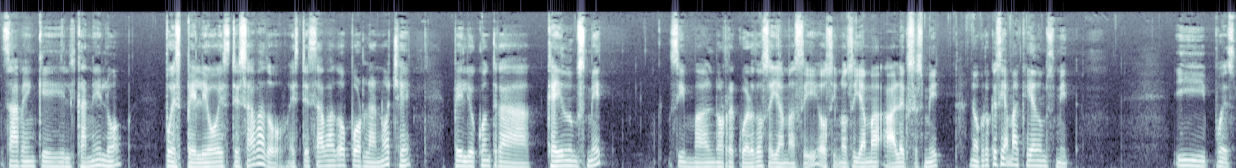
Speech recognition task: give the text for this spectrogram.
saben que el Canelo pues peleó este sábado, este sábado por la noche peleó contra Caleb Smith, si mal no recuerdo, se llama así, o si no se llama Alex Smith. No, creo que se llama Adam Smith. Y pues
